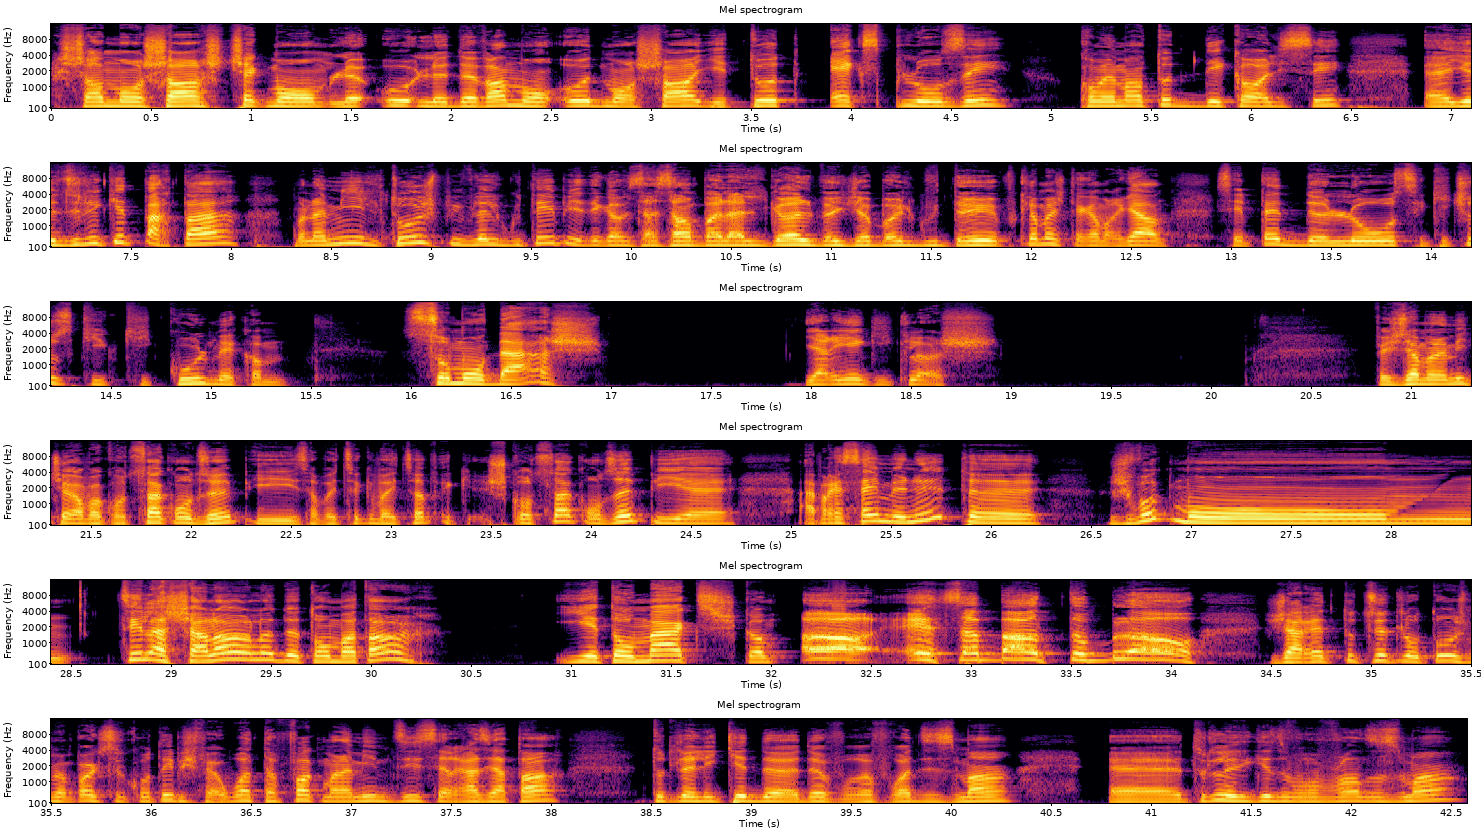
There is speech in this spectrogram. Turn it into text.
Je sors de mon char, je check mon, le, le devant de mon hood, mon char, il est tout explosé complètement tout décalissé. Euh, il y a du liquide par terre. Mon ami, il touche, puis il voulait le goûter, puis il était comme ça sent pas l'alcool, fait que j'ai pas le goûter. Puis là, moi, j'étais comme, regarde, c'est peut-être de l'eau, c'est quelque chose qui, qui coule, mais comme sur mon dash, il y a rien qui cloche. Fait que je dis à mon ami, on va continuer à conduire, puis ça va être ça qui va être ça. Fait que je continue à conduire, puis euh, après cinq minutes, euh, je vois que mon. Tu sais, la chaleur de ton moteur, il est au max. Je suis comme, oh, it's about to blow. J'arrête tout de suite l'auto, je me parque sur le côté, puis je fais, what the fuck, mon ami me dit, c'est le radiateur. Tout le liquide de, refroidissement. Euh, tout le liquide de refroidissement.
